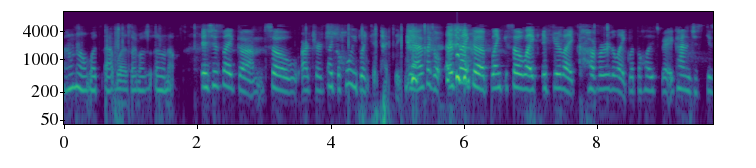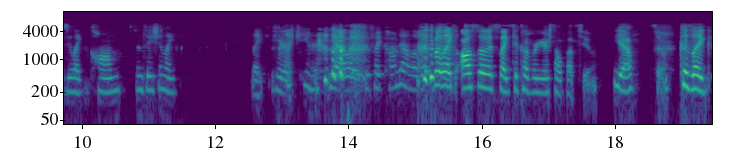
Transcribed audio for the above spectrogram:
I don't know what that was. I was, I don't know, It's just like um. So our church. like a holy blanket type thing. yeah, it's like a it's like a blanket. So like if you're like covered like with the Holy Spirit, it kind of just gives you like a calm sensation, like like here. like here. yeah, like just like calm down a little bit. But like also it's like to cover yourself up too. Yeah. So Cause like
